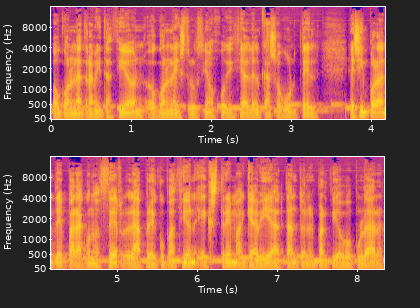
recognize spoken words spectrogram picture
o con la tramitación o con la instrucción judicial del caso Gürtel es importante para conocer la preocupación extrema que había tanto en el Partido Popular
